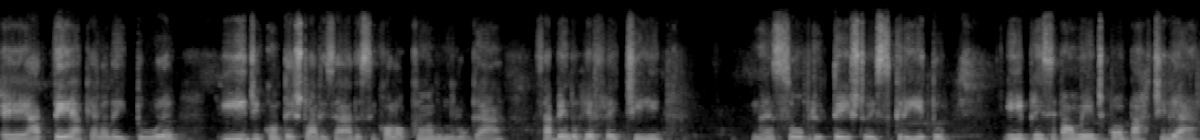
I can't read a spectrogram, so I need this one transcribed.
é, a ter aquela leitura e de contextualizada, se colocando no lugar, sabendo refletir né, sobre o texto escrito e principalmente compartilhar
